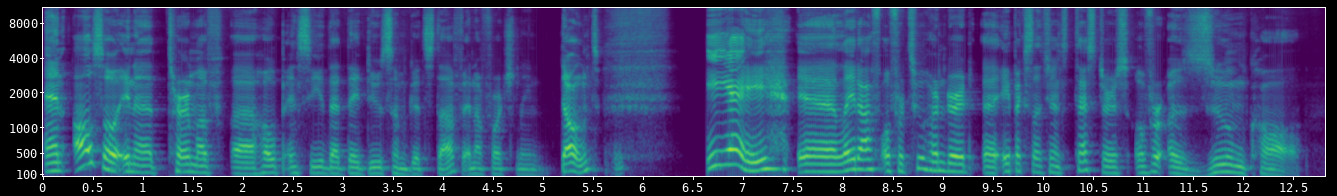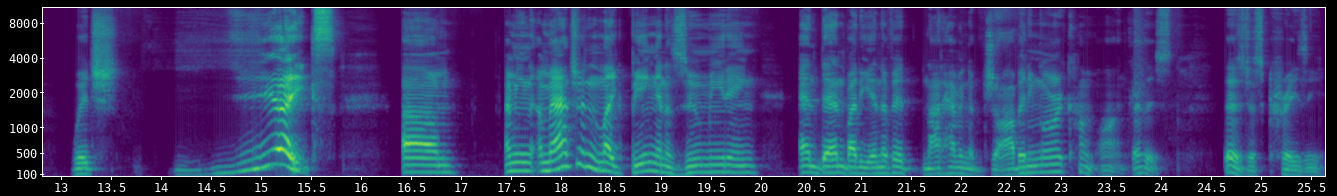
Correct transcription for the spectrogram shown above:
and also in a term of uh, hope and see that they do some good stuff, and unfortunately don't. EA uh, laid off over 200 uh, Apex Legends testers over a Zoom call, which yikes. Um, I mean, imagine like being in a Zoom meeting and then by the end of it not having a job anymore. Come on, that is that is just crazy.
